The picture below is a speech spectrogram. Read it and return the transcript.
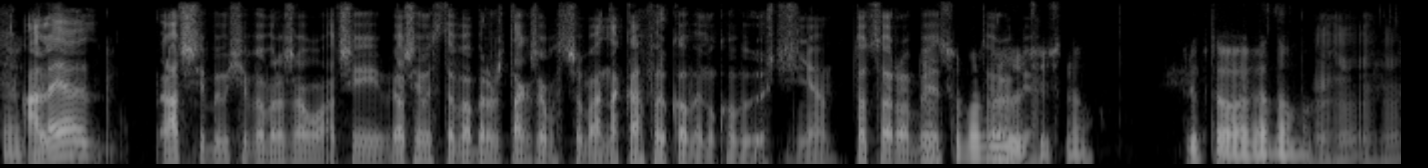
Tak, Ale tak. Raczej bym się wyobrażało, raczej, raczej bym sobie to wyobrażał tak, że trzeba na kafelkowym EQ wyrzucić, nie? To co robię, No trzeba to robię. wyrzucić, no. Kryptowa, wiadomo. Mhm, mhm.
